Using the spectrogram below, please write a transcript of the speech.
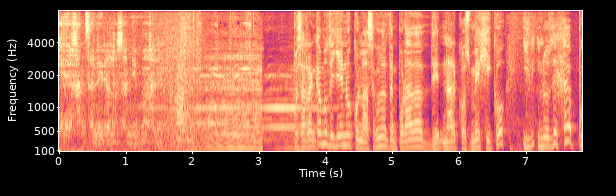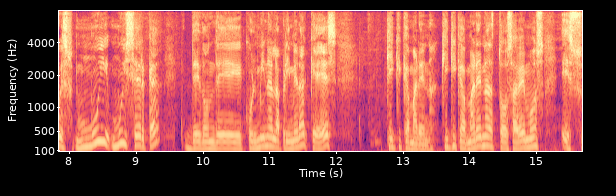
y dejan salir a los animales. Pues arrancamos de lleno con la segunda temporada de Narcos México y, y nos deja pues muy, muy cerca de donde culmina la primera, que es Kiki Camarena. Kiki Camarena, todos sabemos, es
